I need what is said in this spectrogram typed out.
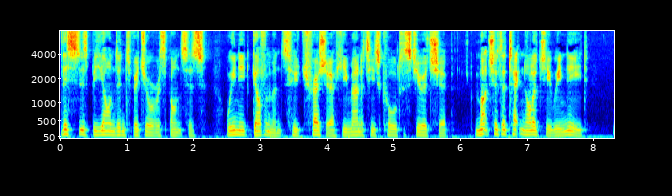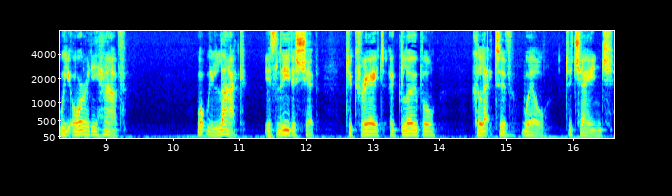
this is beyond individual responses. We need governments who treasure humanity's call to stewardship much of the technology we need, we already have. What we lack is leadership to create a global, collective will to change.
